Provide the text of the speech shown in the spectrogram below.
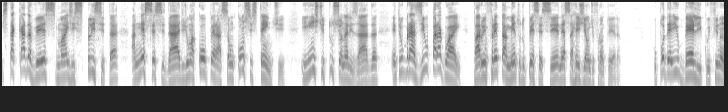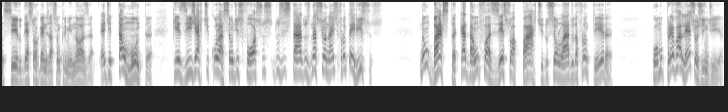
está cada vez mais explícita a necessidade de uma cooperação consistente e institucionalizada entre o Brasil e o Paraguai para o enfrentamento do PCC nessa região de fronteira. O poderio bélico e financeiro dessa organização criminosa é de tal monta que exige a articulação de esforços dos estados nacionais fronteiriços. Não basta cada um fazer sua parte do seu lado da fronteira, como prevalece hoje em dia.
